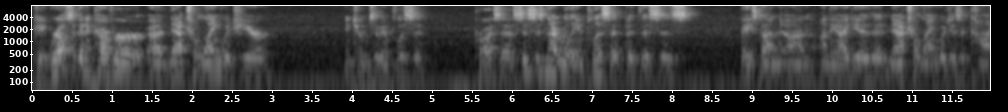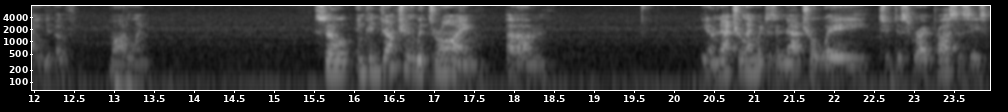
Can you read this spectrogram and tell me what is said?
Okay, we're also going to cover uh, natural language here in terms of implicit process. This is not really implicit, but this is based on, on, on the idea that natural language is a kind of modeling. So in conjunction with drawing, um, you know, natural language is a natural way to describe processes.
